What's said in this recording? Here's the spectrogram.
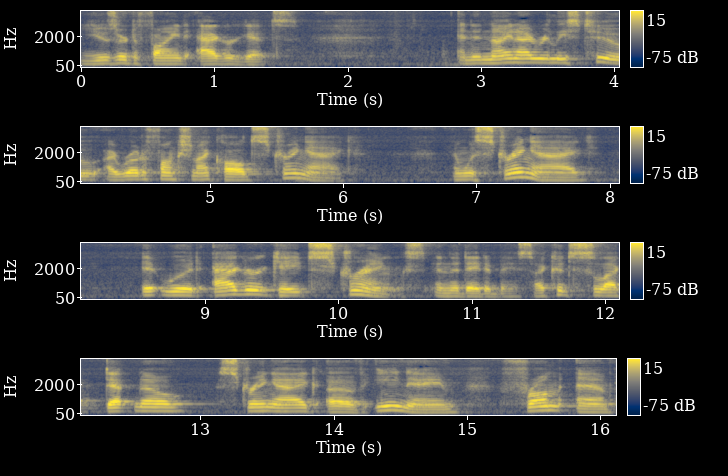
user-defined aggregates. And in 9i release 2, I wrote a function I called stringag. And with stringag, it would aggregate strings in the database. I could select depno stringag of ename from emp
